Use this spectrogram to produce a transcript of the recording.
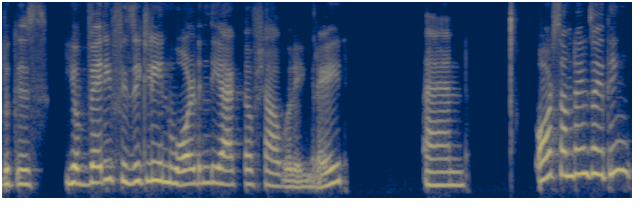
because you're very physically involved in the act of showering, right? And or sometimes I think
